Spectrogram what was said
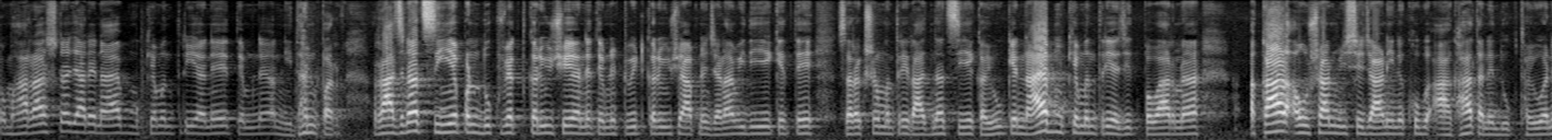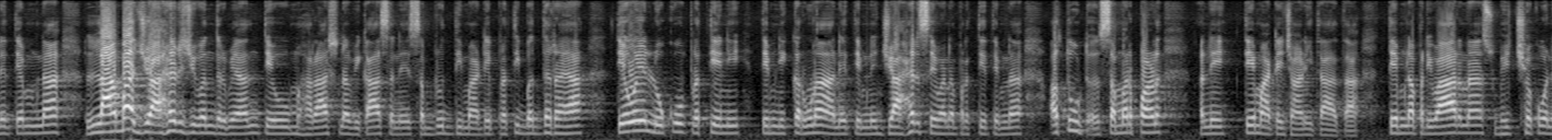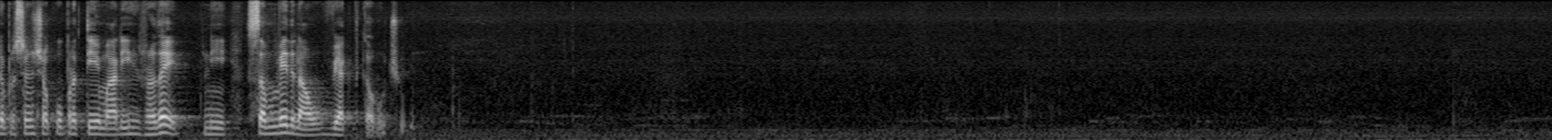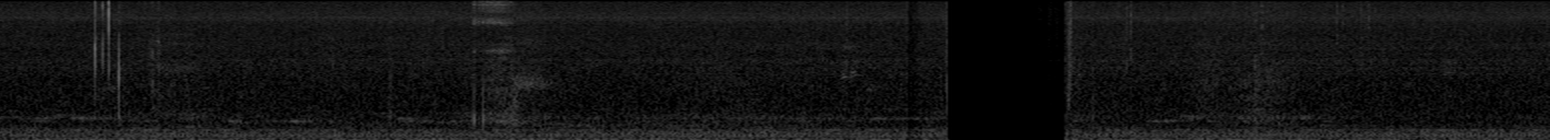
તો મહારાષ્ટ્રના જ્યારે નાયબ મુખ્યમંત્રી અને તેમના નિધન પર રાજનાથ સિંહે પણ દુઃખ વ્યક્ત કર્યું છે અને તેમણે ટ્વીટ કર્યું છે. આપને જણાવી દઈએ કે તે સંરક્ષણ મંત્રી રાજનાથ સિંહે કહ્યું કે નાયબ મુખ્યમંત્રી અજીત પવારના અકાળ અવસાન વિશે જાણીને ખૂબ આઘાત અને દુઃખ થયું અને તેમના લાંબા જાહેર જીવન દરમિયાન તેઓ મહારાષ્ટ્રના વિકાસ અને સમૃદ્ધિ માટે પ્રતિબદ્ધ રહ્યા. તેઓએ લોકો પ્રત્યેની તેમની કરુણા અને તેમને જાહેર સેવાના પ્રત્યે તેમના અતૂટ સમર્પણ અને તે માટે જાણીતા હતા. તેમના પરિવારના શુભેચ્છકો અને પ્રશંસકો પ્રત્યે મારી હૃદયની સંવેદનાઓ વ્યક્ત કરું છું.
